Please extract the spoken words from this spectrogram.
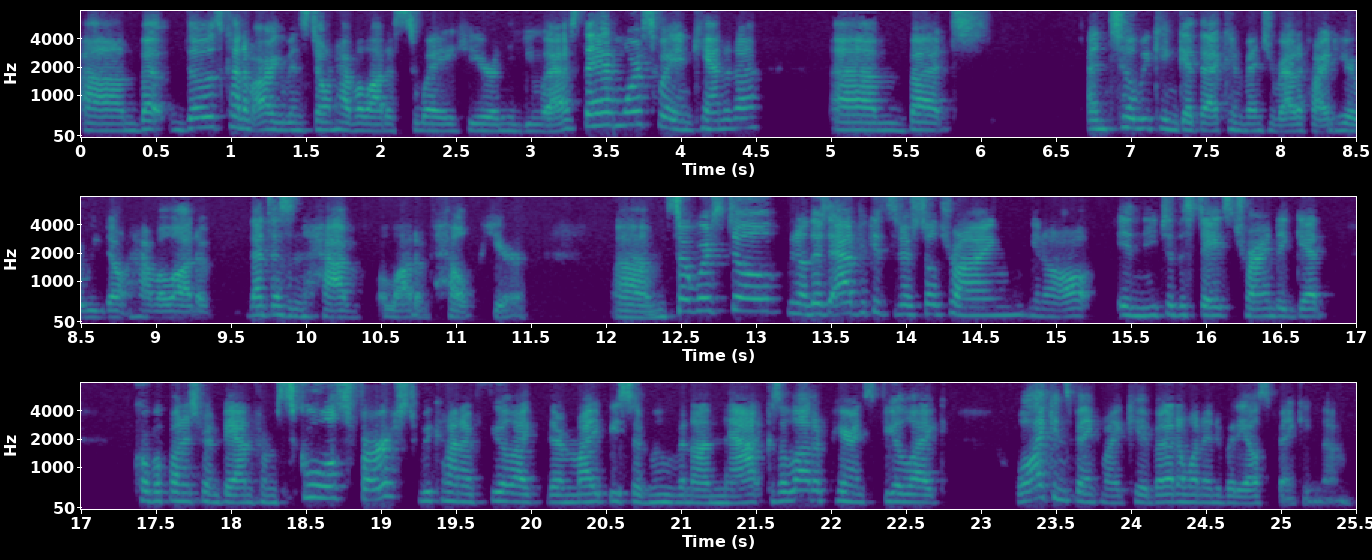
Um, but those kind of arguments don't have a lot of sway here in the U.S. They have more sway in Canada, um, but until we can get that convention ratified here, we don't have a lot of that. Doesn't have a lot of help here. Um, so we're still, you know, there's advocates that are still trying, you know, all, in each of the states trying to get corporal punishment banned from schools first. We kind of feel like there might be some movement on that because a lot of parents feel like, well, I can spank my kid, but I don't want anybody else spanking them.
